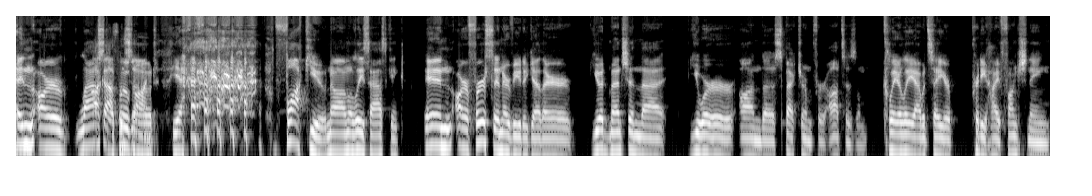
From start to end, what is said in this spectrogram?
In our last fuck episode, off, yeah, fuck you. No, I'm at least asking in our first interview together, you had mentioned that you were on the spectrum for autism. Clearly, I would say you're pretty high functioning,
